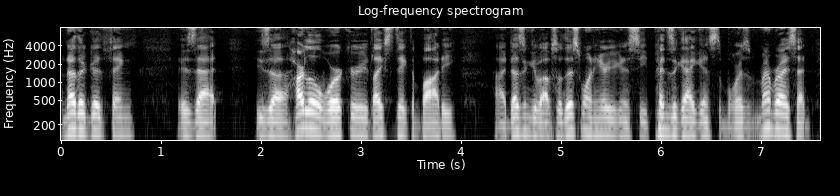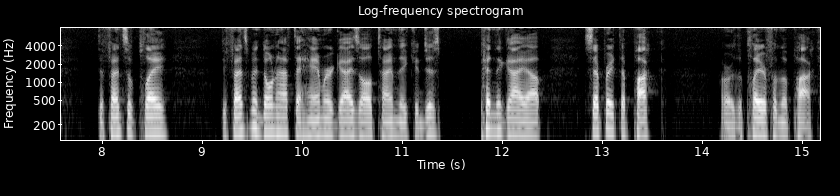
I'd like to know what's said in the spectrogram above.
Another good thing is that he's a hard little worker. He likes to take the body, uh, doesn't give up. So this one here, you're going to see pins a guy against the boards. Remember, I said defensive play. Defensemen don't have to hammer guys all the time. They can just pin the guy up, separate the puck or the player from the puck,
